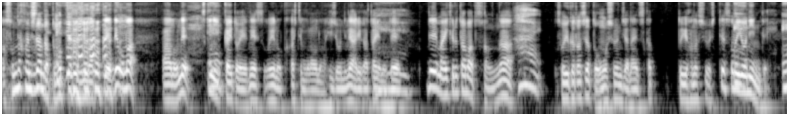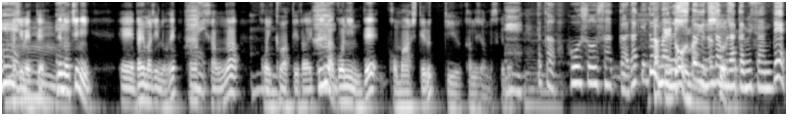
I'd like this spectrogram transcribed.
あそんな感じなんだと思って始まって でもまああのね月に1回とはいえねそういうのを書かせてもらうのは非常にねありがたいので、ええ。でマイケル・タバートさんがはい。そういう形だと面白いんじゃないですかという話をしてその4人でええ。始めて、うん。で後に、えー大魔神のね佐々木さんがここに加わっていただいて、今5人でこう回してるっていう感じなんですけど。ええ。だから放送作家だけどだ馬主というのが村上さんで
